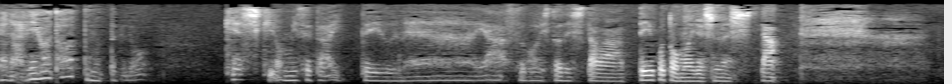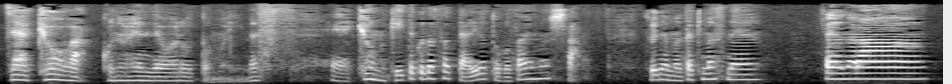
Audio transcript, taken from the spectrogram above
え、何事？と思ったけど、景色を見せたいっていうね。いや、すごい人でしたわ。っていうことを思い出しました。じゃあ今日はこの辺で終わろうと思います。えー、今日も聞いてくださってありがとうございました。それではまた来ますね。さようなら。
